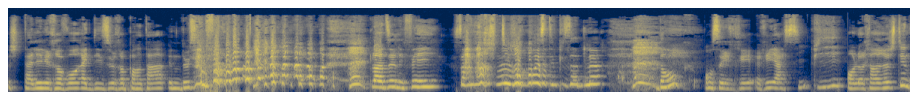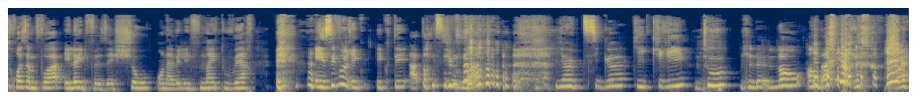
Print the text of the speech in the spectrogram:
j'étais allée les revoir avec des yeux repentants une deuxième fois. Leur dire, les filles, ça marche toujours pas cet épisode-là. Donc, on s'est ré réassis, puis on l'a enregistré une troisième fois, et là, il faisait chaud, on avait les fenêtres ouvertes. Et si vous écoutez attentivement, il y a un petit gars qui crie tout le long en arrière. Ouais.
